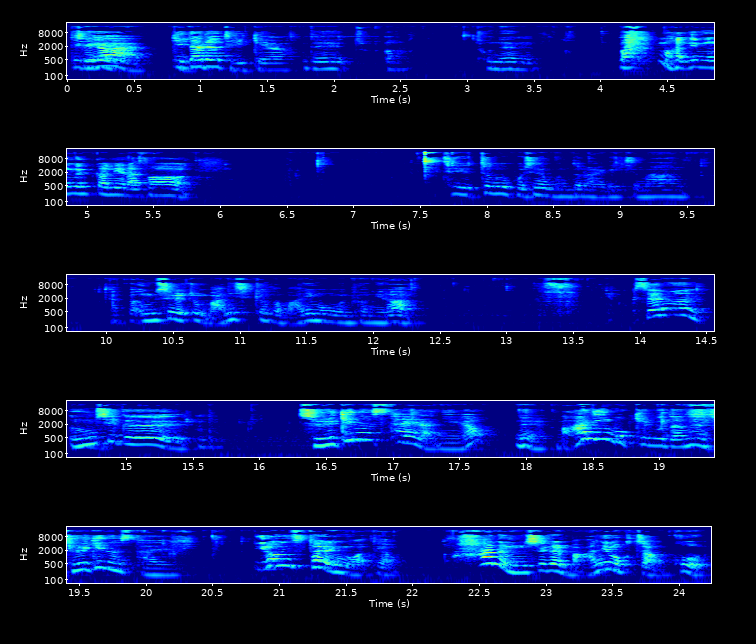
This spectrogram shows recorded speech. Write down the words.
되게- 제가 기다려 드릴게요. 네, 저, 어, 저는 마- 많이 먹는 편이라서 제 유튜브 보시는 분들은 알겠지만 약간 음식을 좀 많이 시켜서 많이 먹는 편이라 쌤은 음식을 음. 즐기는 스타일 아니에요? 네 많이 먹기보다는 즐기는 스타일. 이런 스타일인 것 같아요. 한 음식을 많이 먹지 않고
